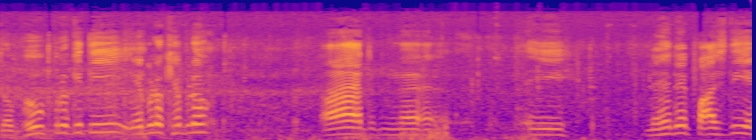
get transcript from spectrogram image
তো ভূপ্রকৃতি এবড়ো খেবড়ো আর এই নেহেরের পাশ দিয়ে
